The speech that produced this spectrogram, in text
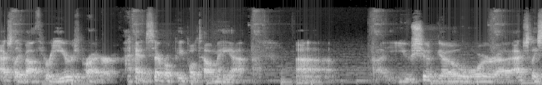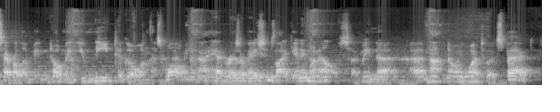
actually about three years prior, I had several people tell me, uh, uh, you should go, or uh, actually several of them told me you need to go on this walk. I mean, I had reservations like anyone else. I mean, uh, uh, not knowing what to expect,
